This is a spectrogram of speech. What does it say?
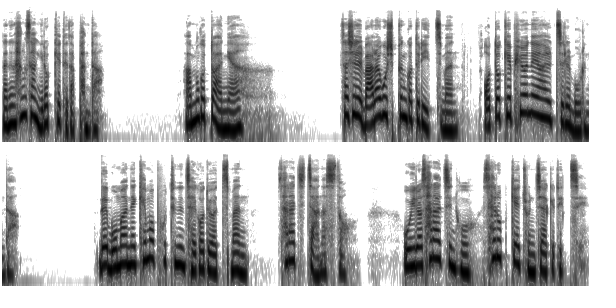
나는 항상 이렇게 대답한다. 아무것도 아니야. 사실 말하고 싶은 것들이 있지만 어떻게 표현해야 할지를 모른다. 내 몸 안의 케모포트는 제거되었지만 사라지지 않았어. 오히려 사라진 후 새롭게 존재하게 됐지.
